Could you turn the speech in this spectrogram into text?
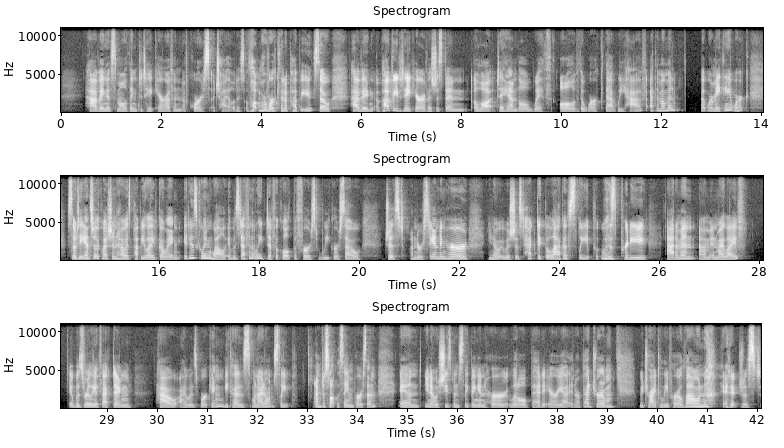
having a small thing to take care of, and of course, a child is a lot more work than a puppy. So, having a puppy to take care of has just been a lot to handle with all of the work that we have at the moment but we're making it work. So, to answer the question, how is puppy life going? It is going well. It was definitely difficult the first week or so, just understanding her. You know, it was just hectic. The lack of sleep was pretty adamant um, in my life. It was really affecting how I was working because when I don't sleep, I'm just not the same person. And, you know, she's been sleeping in her little bed area in our bedroom. We tried to leave her alone and it just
